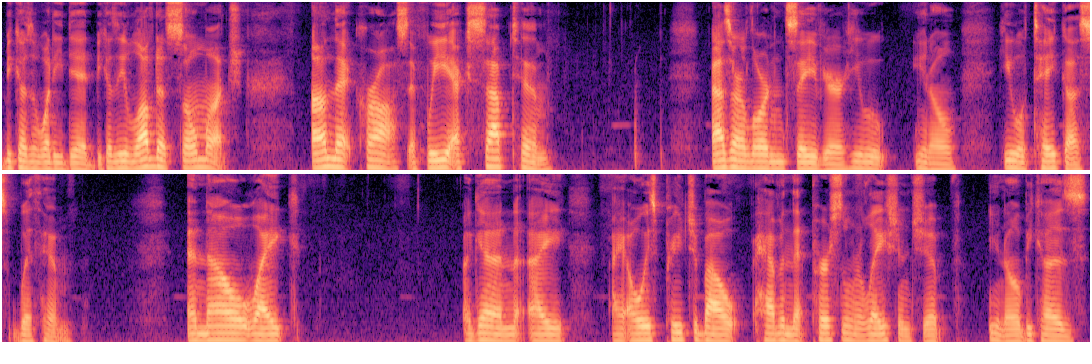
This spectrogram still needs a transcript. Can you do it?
because of what he did, because he loved us so much on that cross, if we accept him as our Lord and Savior, he will, you know, he will take us with him. And now like again, I I always preach about having that personal relationship, you know, because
